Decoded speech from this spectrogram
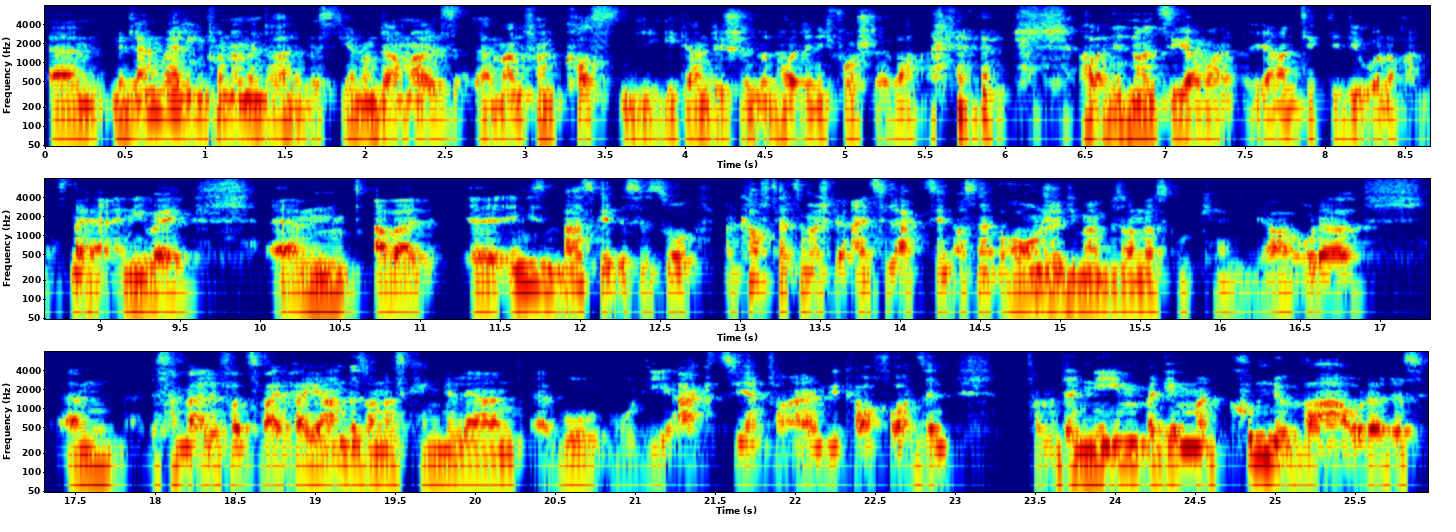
Ähm, mit langweiligen Fundamental investieren und damals am Anfang Kosten, die gigantisch sind und heute nicht vorstellbar. aber in den 90er Jahren tickte die Uhr noch anders. Naja, anyway. Ähm, aber äh, in diesem Basket ist es so, man kauft halt zum Beispiel Einzelaktien aus einer Branche, die man besonders gut kennt, ja, oder ähm, das haben wir alle vor zwei, drei Jahren besonders kennengelernt, äh, wo, wo die Aktien vor allem gekauft worden sind von Unternehmen, bei denen man Kunde war oder das,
